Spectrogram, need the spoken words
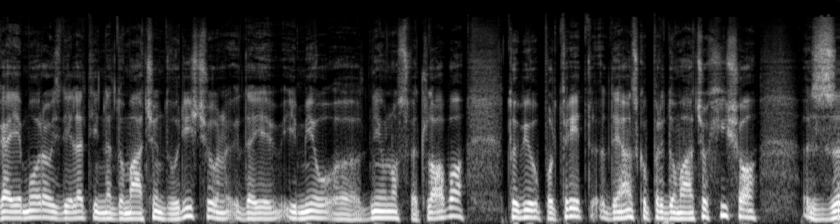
ga je moral izdelati na domačem dvorišču, da je imel uh, dnevno svetlobo. To je bil portret dejansko pred domačo hišo z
